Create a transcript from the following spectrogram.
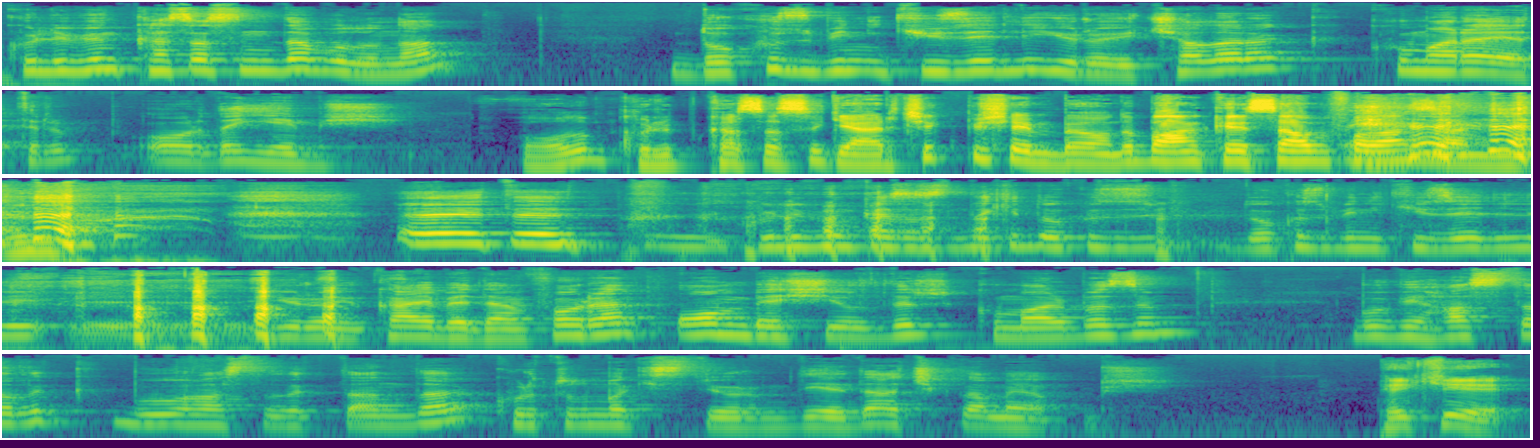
kulübün kasasında bulunan 9250 euroyu çalarak kumara yatırıp orada yemiş. Oğlum kulüp kasası gerçek bir şey mi? Ben onu banka hesabı falan zannediyorum. Evet evet. Kulübün kasasındaki 900 9250 e, euroyu kaybeden Foren 15 yıldır kumarbazım. Bu bir hastalık. Bu hastalıktan da kurtulmak istiyorum diye de açıklama yapmış. Peki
